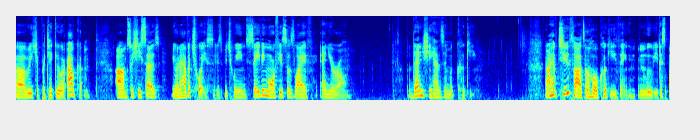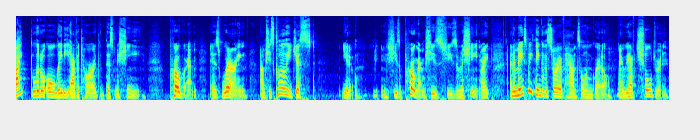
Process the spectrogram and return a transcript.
uh, reach a particular outcome. Um, so she says, "You're gonna have a choice. It's between saving Morpheus's life and your own." But then she hands him a cookie. Now, I have two thoughts on the whole cookie thing in the movie. Despite the little old lady avatar that this machine program is wearing, um, she's clearly just, you know, she's a program. She's she's a machine right? And it makes me think of the story of hansel and gretel. Right? We have children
